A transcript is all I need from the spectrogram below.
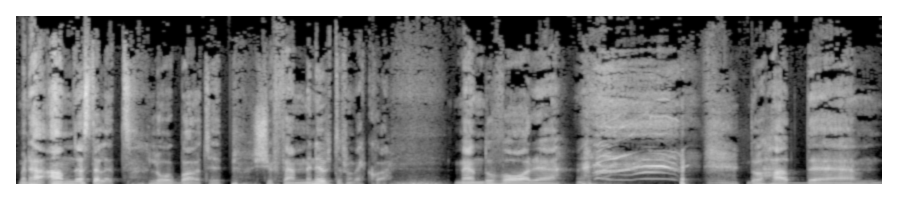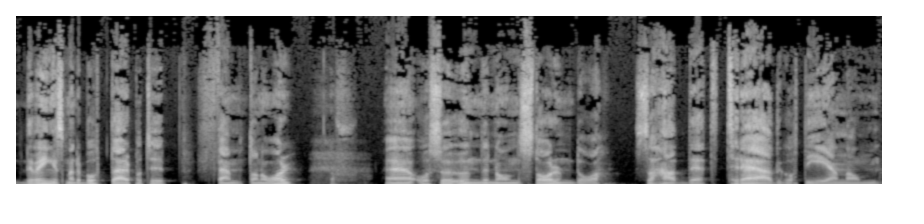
Men det här andra stället låg bara typ 25 minuter från Växjö. Men då var det då hade, det var ingen som hade bott där på typ 15 år. Eh, och så under någon storm då så hade ett träd gått igenom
